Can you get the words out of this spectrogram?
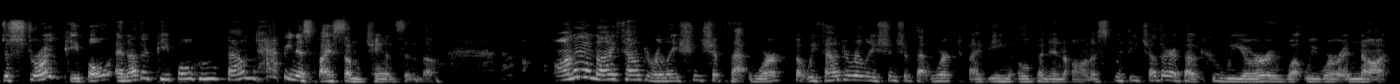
destroyed people and other people who found happiness by some chance in them. Anna and I found a relationship that worked, but we found a relationship that worked by being open and honest with each other about who we are and what we were and not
